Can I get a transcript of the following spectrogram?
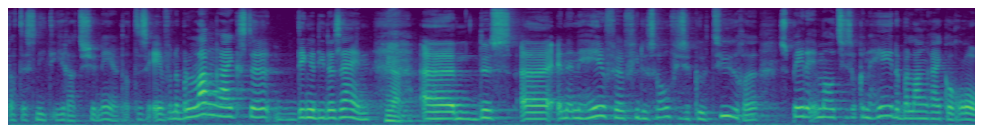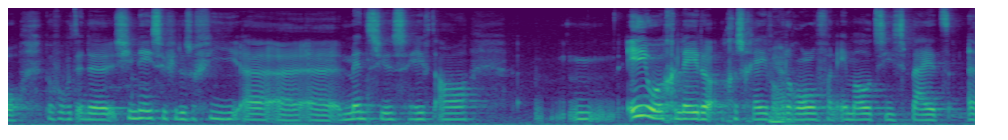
dat is niet irrationeel. Dat is een van de belangrijkste dingen die er zijn. Ja. Ehm, dus, eh, en in heel veel filosofische culturen spelen emoties ook een hele belangrijke rol. Bijvoorbeeld in de Chinese filosofie, eh, Mencius heeft al eeuwen geleden geschreven over de rol van emoties bij het eh,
